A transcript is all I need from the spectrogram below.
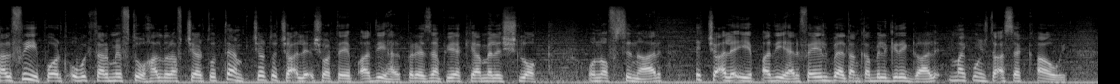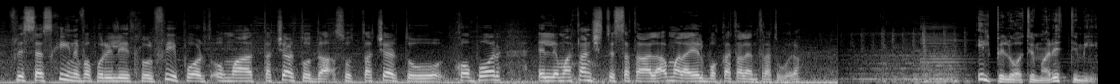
Tal-Freeport hu iktar miftuħ, allura f'ċertu temp, ċertu ċaqliq xorta jibqa' dieħel, pereżempju jekk jagħmel ix-xlokk. u nofsinhar, iċ-ċaqliq jibqa' dieher fejn il-belt anke bil-grigal ma jkunx daqshekk qawwi. Fl-istess ħin il-vapuri li jidħlu l-Freeport huma ta' ċertu daqs u ta' ċertu kobor illi ma tantx tista' tagħlaq malajr il-bokka tal-entratura. Il-piloti marittimi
